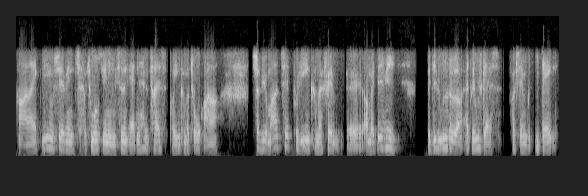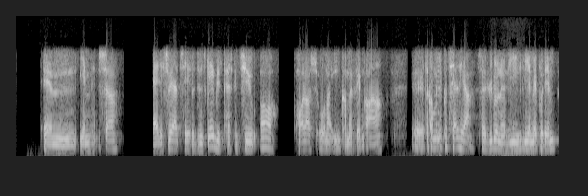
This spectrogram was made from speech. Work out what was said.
grader. Ikke? Lige nu ser vi en temperaturstigning siden 1850 på 1,2 grader. Så vi er jo meget tæt på de 1,5, øh, og med det, vi, med det, vi udleder af drivhusgas, for eksempel i dag, øh, jamen så er det svært til et videnskabeligt perspektiv at holde os under 1,5 grader. Øh, der kommer lidt på tal her, så lytterne lige, lige er med på dem.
